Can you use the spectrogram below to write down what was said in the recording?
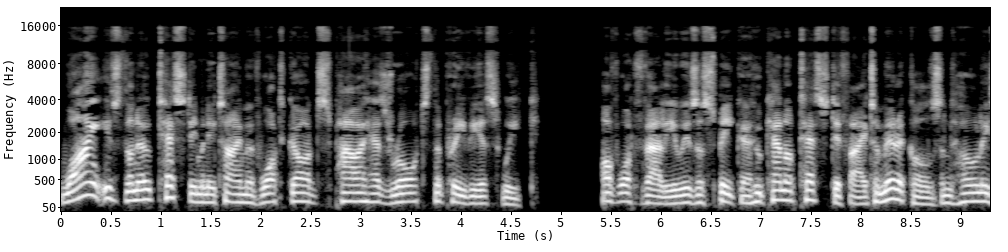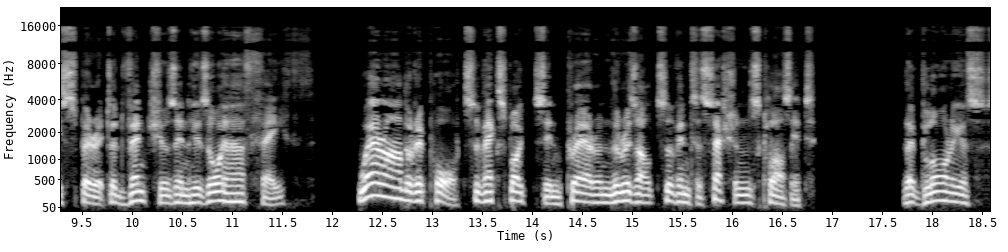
Why is there no testimony time of what God's power has wrought the previous week? Of what value is a speaker who cannot testify to miracles and Holy Spirit adventures in his or her faith? Where are the reports of exploits in prayer and the results of intercession's closet? The glorious,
